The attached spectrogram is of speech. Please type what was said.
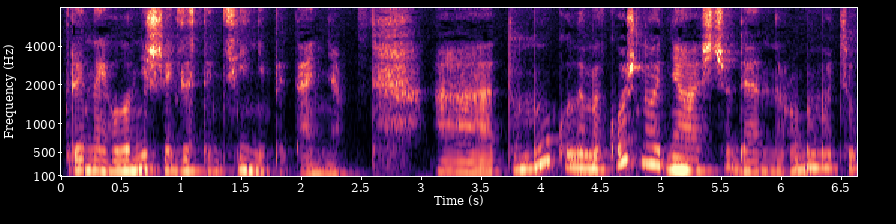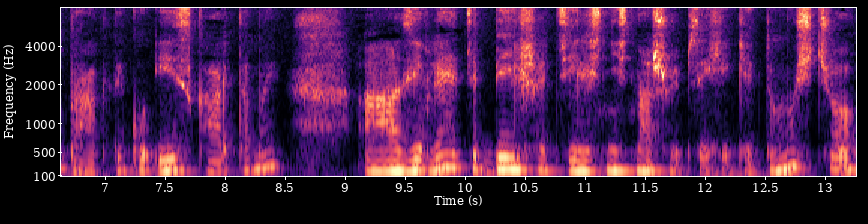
три найголовніші екзистенційні питання. Тому, коли ми кожного дня щоденно робимо цю практику із картами, з'являється більша цілісність нашої психіки, тому що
